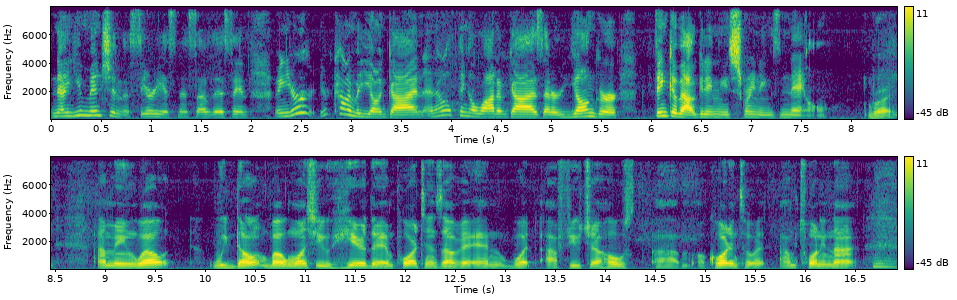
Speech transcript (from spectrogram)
Now you mentioned the seriousness of this, and I mean you're you're kind of a young guy, and, and I don't think a lot of guys that are younger think about getting these screenings now. Right. I mean, well, we don't, but once you hear the importance of it and what our future holds, um, according to it, I'm 29. Mm.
